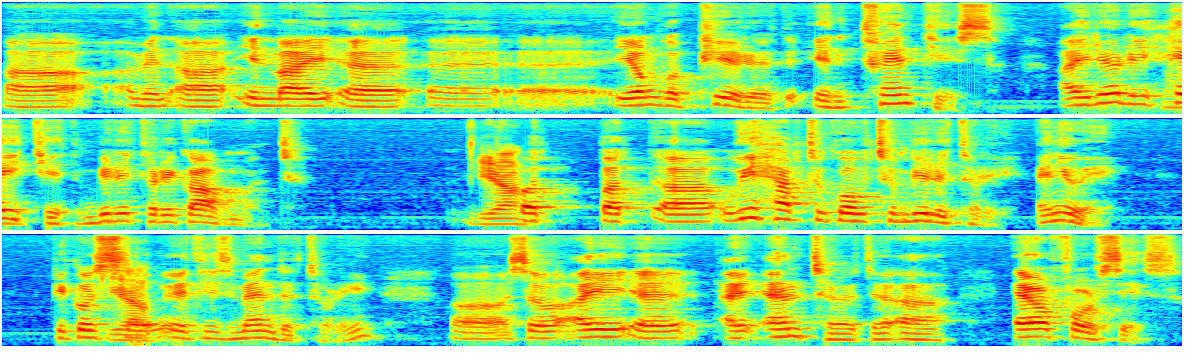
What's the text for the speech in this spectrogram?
I mean, in my younger period, in twenties, I really hmm. hated military government. Yeah. But but uh, we have to go to military anyway, because yeah. uh, it is mandatory. Uh, so I uh, I entered uh, Air Forces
